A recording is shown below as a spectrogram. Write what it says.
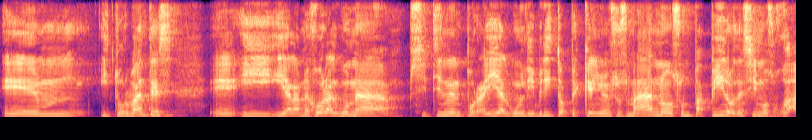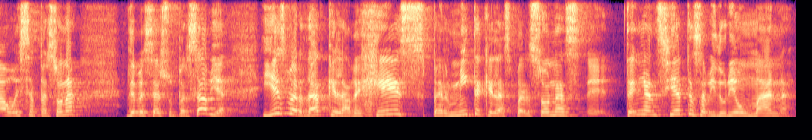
em, y turbantes, eh, y, a lo mejor alguna, si tienen por ahí algún librito pequeño en sus manos, un papiro, decimos, wow, esa persona debe ser súper sabia. Y es verdad que la vejez permite que las personas eh, tengan cierta sabiduría humana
